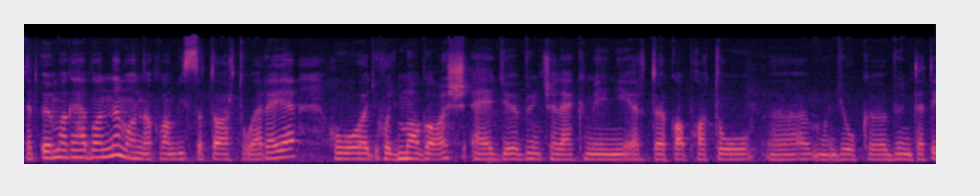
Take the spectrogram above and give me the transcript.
Tehát önmagában nem annak van visszatartó ereje, hogy, hogy magas egy bűncselekményért kapható mondjuk büntetés,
